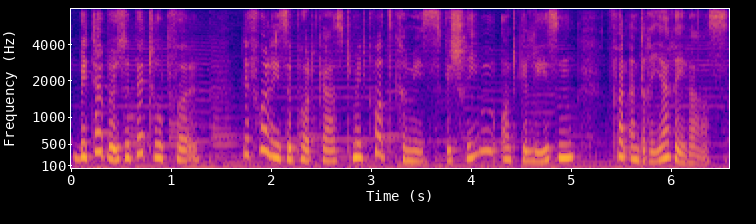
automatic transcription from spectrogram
Bitterböse Betthupferl, der Vorlesepodcast mit Kurzkrimis, geschrieben und gelesen von Andrea Revers.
